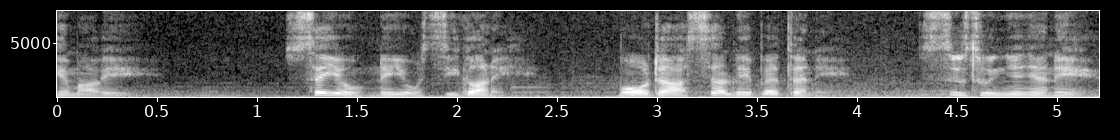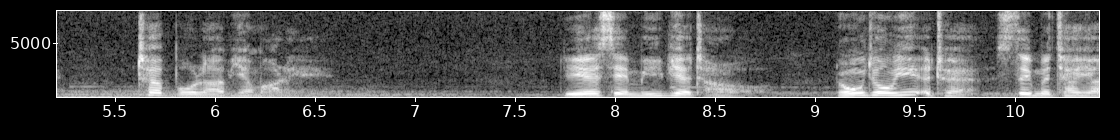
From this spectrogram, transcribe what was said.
ခင်ပါပဲစိတ်ယုံနေယုံစီကနေမော်တာဆက်လေးပဲတန်နေစူးစူးညံ့ညံ့နဲ့ထပ်ပေါ်လာပြန်ပါတယ် လျှက်စစ်မီးပြတ်ထားတော့လုံခြုံရေးအထက်စိတ်မချရ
